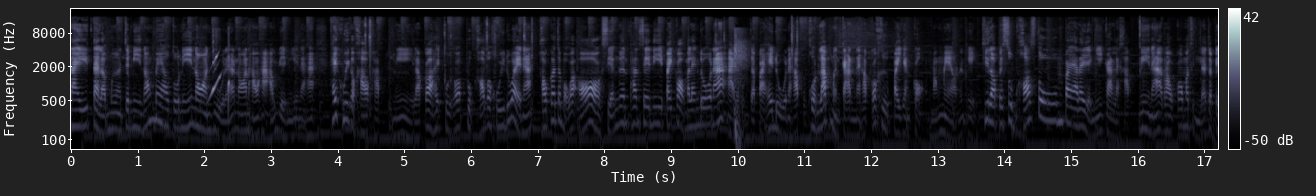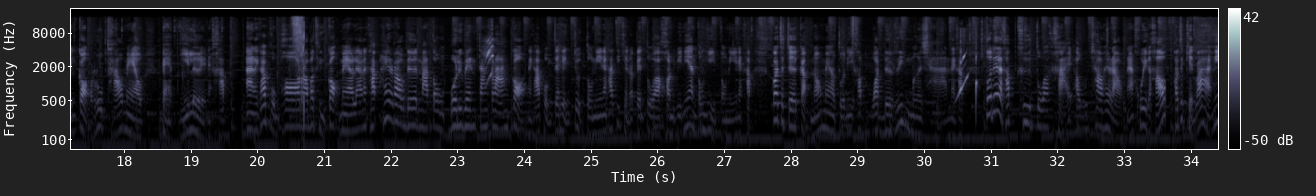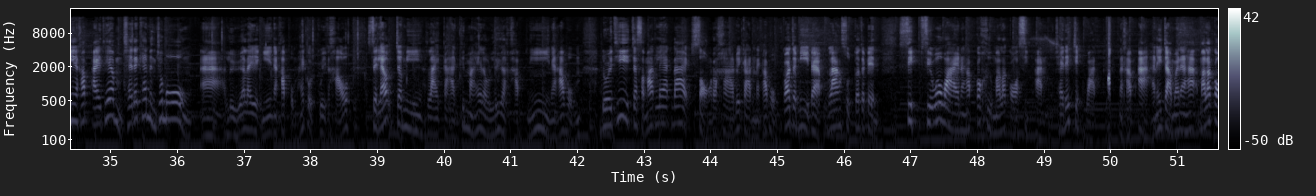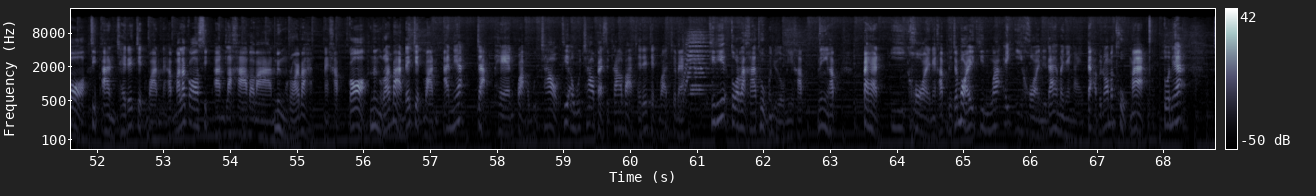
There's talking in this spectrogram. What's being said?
ในแต่ละเมืองจะมีน้องแมวตัวนี้นอนอยู่นะนอนหาวๆอยู่อย่างนี้นะฮะให้คุยกับเขาครับ นี่แล้วก็ให้คุยเขาว่าปลุกเขามาคุยด้วยนะเขาก็จะบอกว่าอ๋อเสียเงินพันเซนีไปเกาะแมลงโดนะอะเดี๋ยวผมจะไปให้ดูนะครับผลลัพธ์เหมือนกันนะครับก็คือไปยังเกาะน้องแมวนั่นเอง ที่เราไปสุ่มคอสตูมไปอะไรอย่างนี้กันแหละครับนี่นะเราก็มาถึงแล้วจะเป็นเกาะรูปเท้าแมวแบบนี้เลยนะครับอ่านะครับผมพอเรามาถึงเกาะแมวแล้วนะครับให้เราเดินมาตรงบริเวณกลางๆเกาะนะครับผมจะเห็นจุดตรงนี้นะครับที่เขียนว่าเป็นตัว convenient ตรงหีบตรงนี้นะครับก็จะเจอกับน้องแมวตัวนี้ครับ wandering merchant นะครับตัวนี้แหละครับคือตัวขายอาวุธเช่าให้เรานะคุยกับเขาเขาจะเขียนว่านี่นะครับไอเทมใช้ได้แค่ 1 ชั่วโมงอ่าหรืออะไรอย่างนี้นะครับผมให้กดคุยกับเขาเสร็จแล้วจะมีรายการขึ้นมาให้เราเลือกครับนี่นะครับผมโดยที่จะสามารถแลกได้ 2 ราคาด้วยกันนะครับผมก็จะมีแบบล่างสุดก็จะเป็น 10 silver wine นะครับก็คือมะละกอ 10 อันใช้ได้ 7 วันนะครับอะอันนี้จำไว้นะฮะมะละกอ 10 อันใช้ได้ 7 วันนะครับมะละกอ 10 อันราคาประมาณ 100 บาทนะครับก็ 100 บาทได้ 7 วัน อันเนี้ยจะแพงกว่าอาวุธเช่าที่อาวุธเช่า8บาทใช้ได้ 7 วันใช่ไหมทีนี้ตัวราคาถูกมันอยู่ตรงนี้ครับ นี่ครับ8 e coin นะครับ เดี๋ยวจะบอกให้อีกทีนึงว่าไอ้ e coin เนี่ยได้มายังไง แต่เอาเป็นว่ามันถูกมาก ตัวเนี้ย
